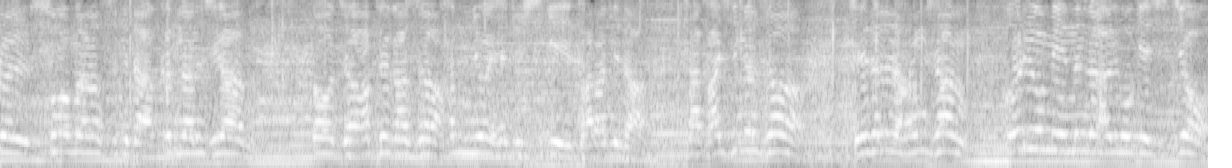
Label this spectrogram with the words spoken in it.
오늘 수고 많았습니다. 끝나는 시간 또 저 앞에 가서 합류해 주시기 바랍니다. 자 가시면서 저희들은 항상 어려움이 있는 거 알고 계시죠?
